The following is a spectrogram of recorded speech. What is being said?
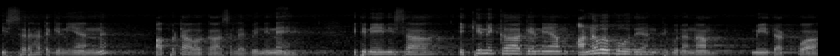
ඉස්සරහට ගෙනියන්න අපට අවකාශ ලැබෙන්නේ නැහැ. ඉතින් ඒ නිසා එකිනෙකා ගැන යම් අනවබෝධයන් තිබුණා නම් මේ දක්වා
